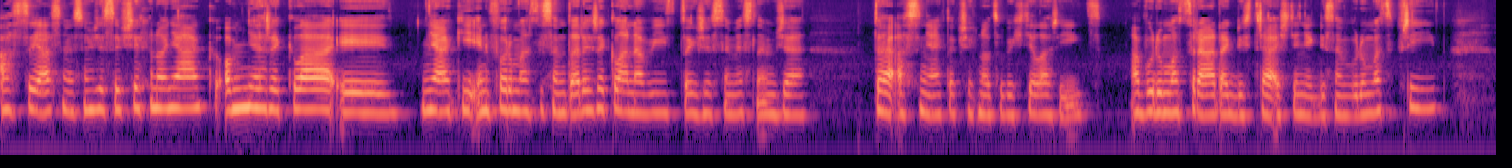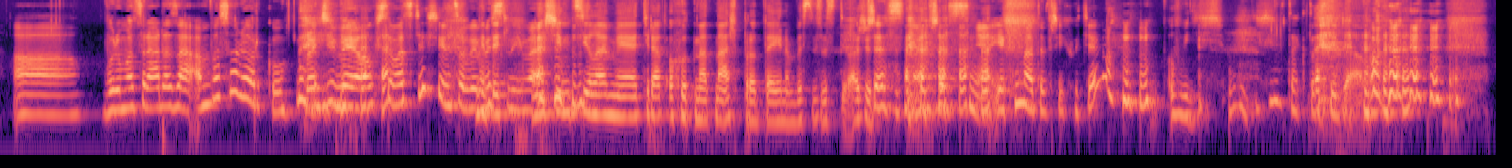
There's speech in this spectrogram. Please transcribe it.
Asi já si myslím, že si všechno nějak o mě řekla, i nějaký informace jsem tady řekla navíc, takže si myslím, že to je asi nějak tak všechno, co bych chtěla říct. A budu moc ráda, když třeba ještě někdy sem budu moc přijít A budu moc ráda za ambasadorku. Proč mi jo, už se moc těším, co vymyslíme. Naším cílem je ti dát ochutnat náš protein, aby si zjistila, že... Přesně, přesně. Jaký máte příchutě? uvidíš, uvidíš. Tak to ti dám.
